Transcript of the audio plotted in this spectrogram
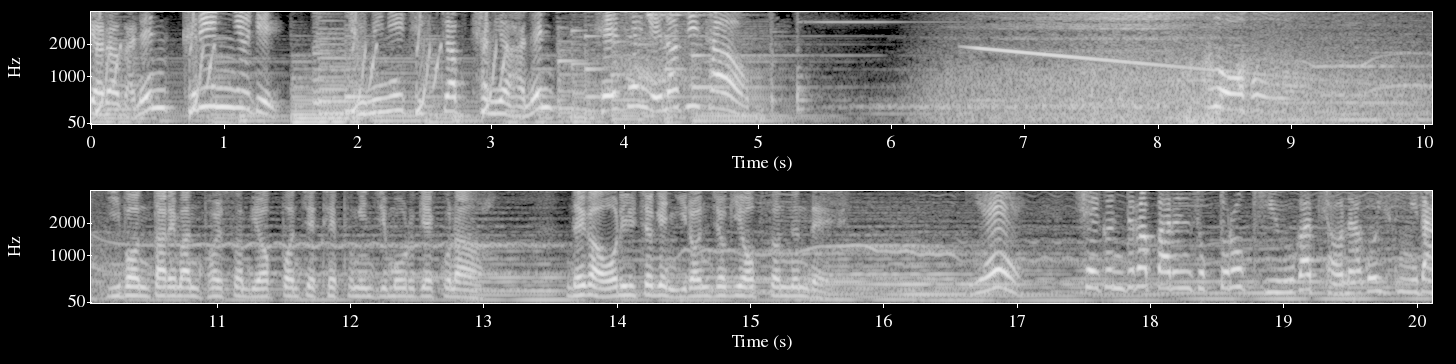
열어가는 그린 뉴딜 주민이 직접 참여하는 재생에너지 사업 이번 달에만 벌써 몇 번째 태풍인지 모르겠구나. 내가 어릴 적엔 이런 적이 없었는데 예, 최근 들어 빠른 속도로 기후가 변하고 있습니다.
